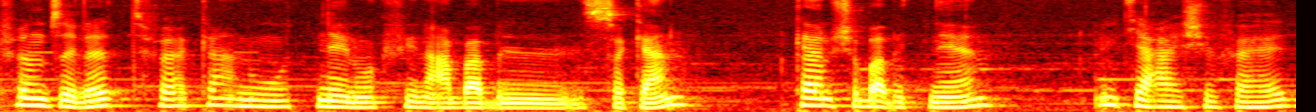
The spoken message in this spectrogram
فنزلت فكانوا اثنين واقفين على باب السكن. كانوا شباب اثنين. انت عايشة فهد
